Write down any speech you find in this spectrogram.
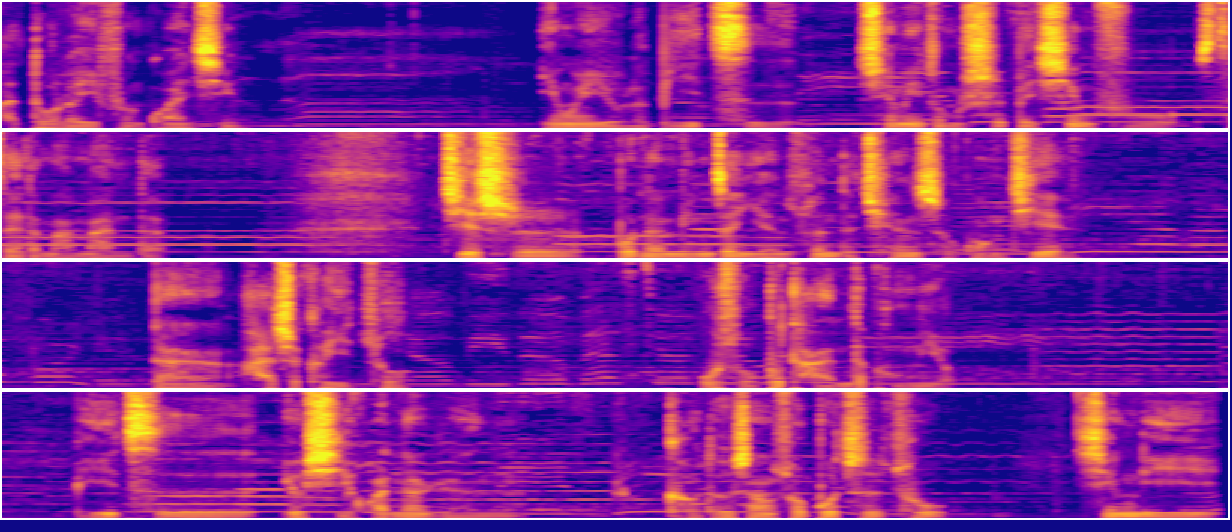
还多了一份关心。因为有了彼此，心里总是被幸福塞得满满的。即使不能名正言顺的牵手逛街，但还是可以做无所不谈的朋友。彼此有喜欢的人，口头上说不吃醋，心里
